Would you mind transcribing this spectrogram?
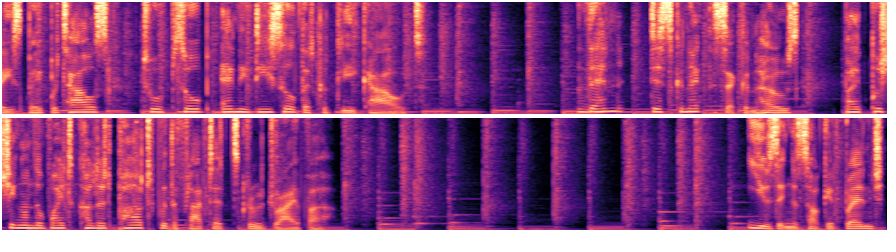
Place paper towels to absorb any diesel that could leak out. Then disconnect the second hose by pushing on the white coloured part with a flathead screwdriver. Using a socket wrench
